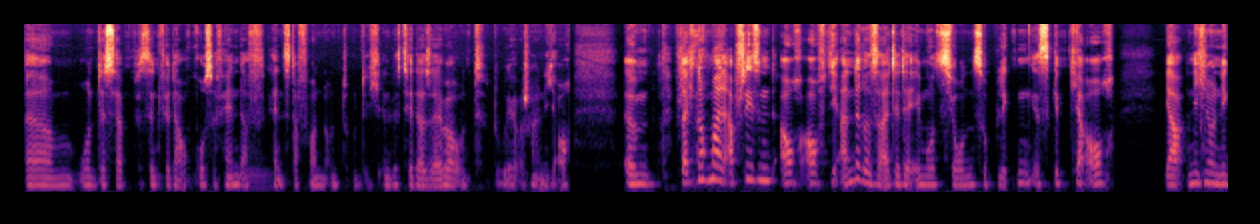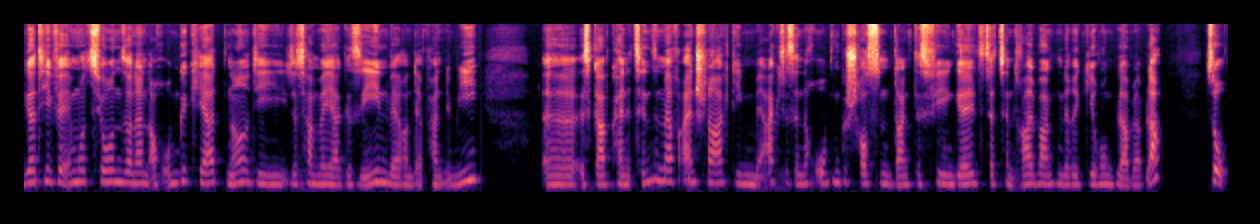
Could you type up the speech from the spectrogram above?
Ähm, und deshalb sind wir da auch große Fan, mhm. Fans davon und, und ich investiere da selber und du ja wahrscheinlich auch. Ähm, vielleicht nochmal abschließend auch auf die andere Seite der Emotionen zu blicken. Es gibt ja auch ja nicht nur negative Emotionen, sondern auch umgekehrt. Ne? Die, das haben wir ja gesehen während der Pandemie. Äh, es gab keine Zinsen mehr auf einen Schlag. Die Märkte sind nach oben geschossen, dank des vielen Gelds der Zentralbanken, der Regierung, bla bla bla. So,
